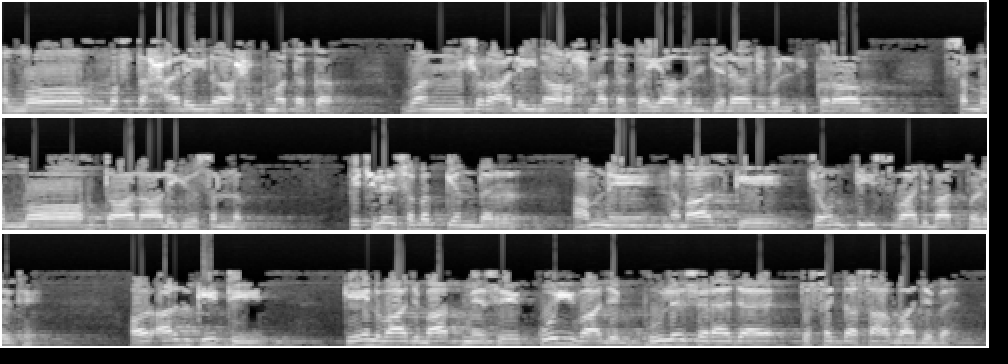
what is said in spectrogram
اللهم افتح علينا حكمتك وانشر علينا رحمتك يا ذا الجلال والإكرام صلی اللہ تعالی علیہ وسلم پچھلے سبق کے اندر ہم نے نماز کے چونتیس واجبات پڑھے تھے اور عرض کی تھی کہ ان واجبات میں سے کوئی واجب بھولے سے رہ جائے تو سجدہ صاحب واجب ہے۔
